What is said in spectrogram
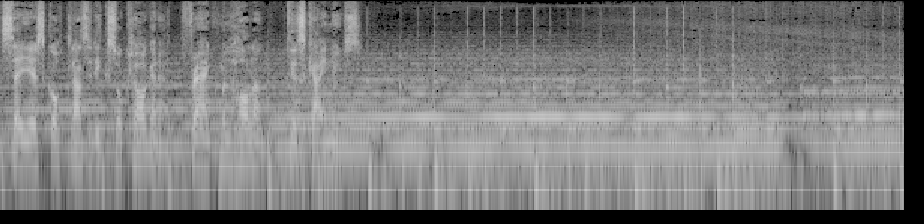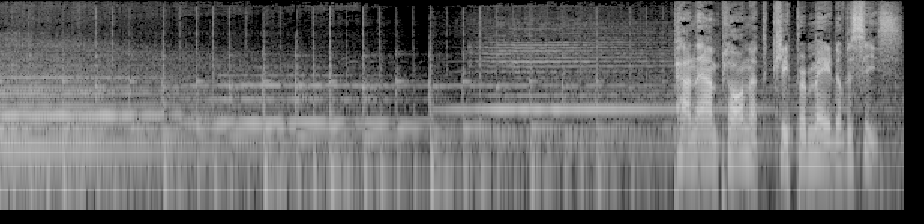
säger Skottlands riksåklagare Frank Mulholland till Sky News. Pan Am-planet Clipper Made of the Seas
